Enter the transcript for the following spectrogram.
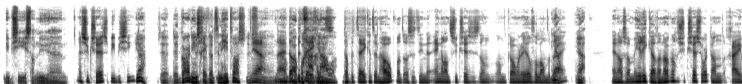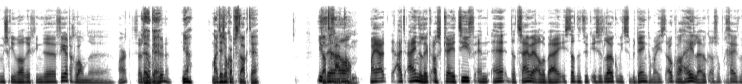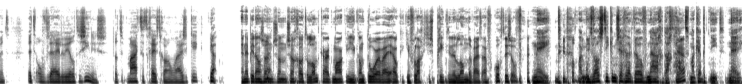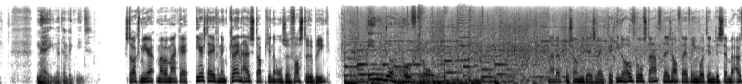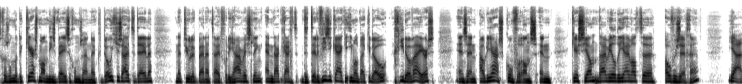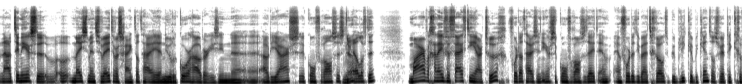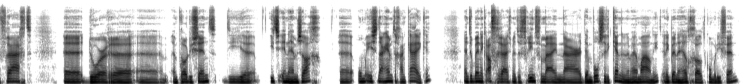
BBC is dan nu... eh, een succes, BBC. ja, de, de Guardian Dus schreef dat- dat het een hit was. Dus ja, eh, nee, daar dat, betekent, dat betekent een hoop. Want als het in Engeland succes is, dan, dan komen er heel veel landen Ja, bij. ja. En als Amerika dan ook nog een succes wordt, dan ga je misschien wel richting de 40 landen, Mark. Dat zou Leuk, hè? kunnen. ja, maar het is ook abstract, hè? Dat gaat dan. Maar ja, uiteindelijk als creatief, en hè, dat zijn wij allebei, is dat natuurlijk is het leuk om iets te bedenken. Maar is het ook wel heel leuk als op een gegeven moment het over de hele wereld te zien is. Dat maakt het, geeft gewoon een onwijze kick. En heb je dan zo'n Ja. zo'n zo'n grote landkaart, Mark, in je kantoor... waar je elke keer vlaggetjes prikt in de landen waar het aan verkocht is? Of Nee, doe je dat maar ik moet wel stiekem zeggen dat ik erover nagedacht had. Ja? Maar ik heb het niet. Nee. Nee, dat heb ik niet. Straks meer, maar we maken eerst even een klein uitstapje naar onze vaste rubriek. In de hoofdrol. Naar de persoon die deze week in de hoofdrol staat. Deze aflevering wordt in december uitgezonden. De kerstman die is bezig om zijn eh, cadeautjes uit te delen. En natuurlijk bijna tijd voor de jaarwisseling. En daar krijgt de televisiekijker iemand bij cadeau. Guido Weijers. En zijn oudejaarsconferentie. En Kirstian, daar wilde jij wat eh, over zeggen. Ja, nou ten eerste, de meeste mensen weten waarschijnlijk dat hij eh, nu recordhouder is in eh eh, oudejaarsconferences, de Ja. elfde. Maar we gaan even 15 jaar terug, voordat hij zijn eerste conferentie deed. En, en voordat hij bij het grote publiek bekend was, werd ik gevraagd door een producent die iets in hem zag, om eens naar hem te gaan kijken. En toen ben ik afgereisd met een vriend van mij naar Den Bosch. Die kende hem helemaal niet. En ik ben een heel groot comedy fan.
